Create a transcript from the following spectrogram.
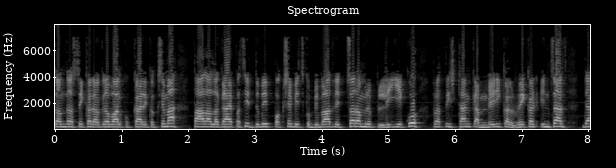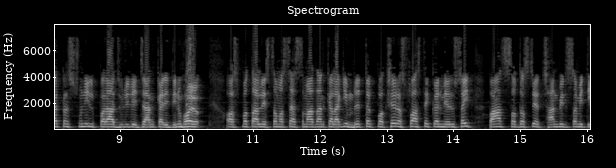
चन्द्रशेखर अग्रवालको कार्यकक्षमा ताला लगाएपछि दुवै पक्षबीचको विवादले चरम रूप लिइएको प्रतिष्ठानका medical record in-charge doctor Sunil पराजुलीले जानकारी दिनुभयो। अस्पतालले समस्या समाधानका लागि मृतक पक्ष र स्वास्थ्य कर्मीहरू सहित पाँच सदस्यीय छानबिन समिति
